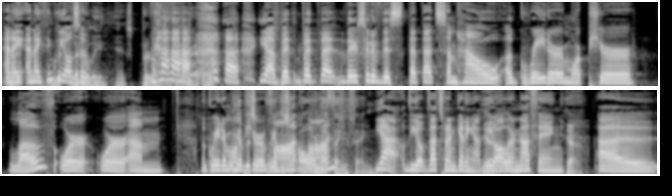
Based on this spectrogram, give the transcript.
and I and I think we also literally yeah, put it yeah. yeah, but but that there's sort of this that that's somehow a greater, more pure love, or or um a greater, We more pure this bond. all or nothing thing. Yeah, the that's what I'm getting at. The all or nothing. Yeah. Uh,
